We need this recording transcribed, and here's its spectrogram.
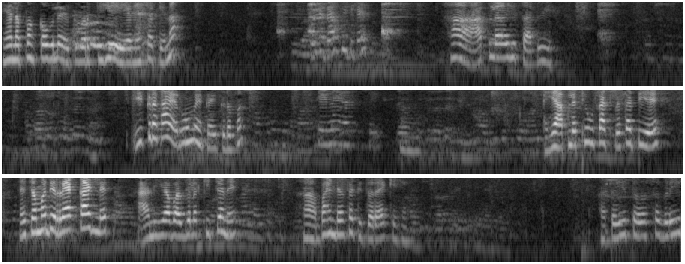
ह्याला पण कवलं आहेत. वरती हे येण्यासाठी ना? हा आपलं हे चालू आहे. इकडं काय रूम आहे का इकडं पण? हे आपल्या ठेवू साठव्यासाठी आहे. ह्याच्यामध्ये रॅक काढलेत. आणि या बाजूला किचन आहे. हा भांड्यासाठीचं रॅक आहे हे. आता इथं सगळी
